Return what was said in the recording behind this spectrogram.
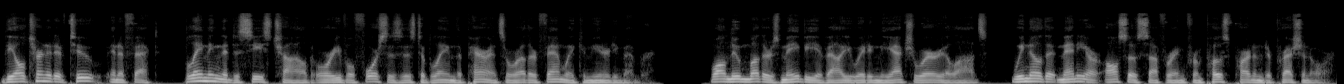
The alternative to, in effect, blaming the deceased child or evil forces is to blame the parents or other family community member. While new mothers may be evaluating the actuarial odds, we know that many are also suffering from postpartum depression or,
